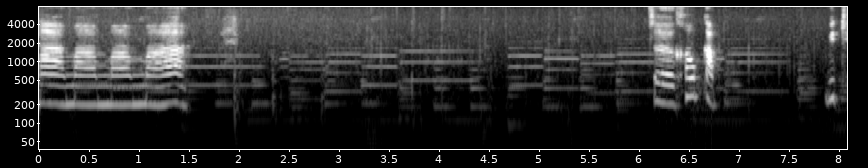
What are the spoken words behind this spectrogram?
มามามามา เจอเข้ากับวิท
